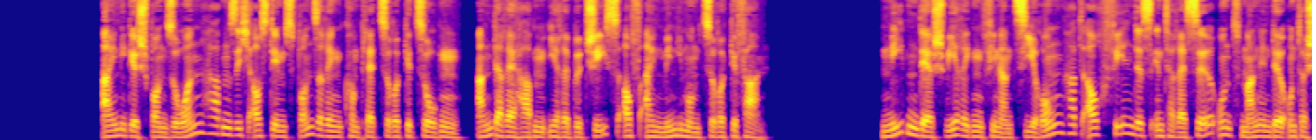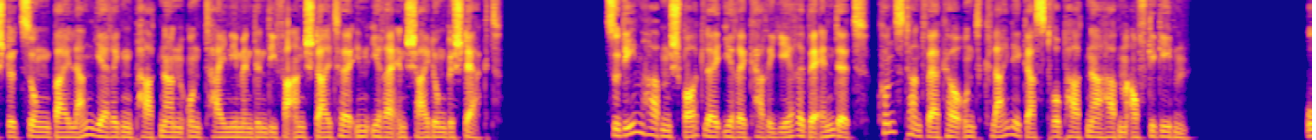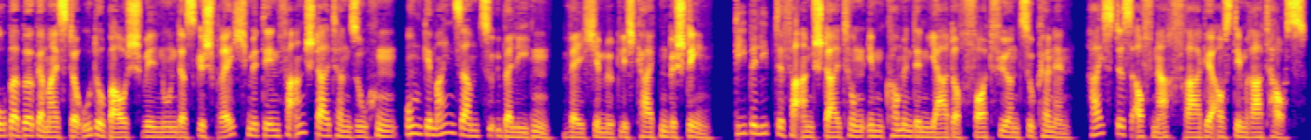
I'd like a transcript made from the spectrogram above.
Einige Sponsoren haben sich aus dem Sponsoring komplett zurückgezogen, andere haben ihre Budgets auf ein Minimum zurückgefahren. Neben der schwierigen Finanzierung hat auch fehlendes Interesse und mangelnde Unterstützung bei langjährigen Partnern und Teilnehmenden die Veranstalter in ihrer Entscheidung bestärkt. Zudem haben Sportler ihre Karriere beendet, Kunsthandwerker und kleine Gastropartner haben aufgegeben. Oberbürgermeister Udo Bausch will nun das Gespräch mit den Veranstaltern suchen, um gemeinsam zu überlegen, welche Möglichkeiten bestehen, die beliebte Veranstaltung im kommenden Jahr doch fortführen zu können, heißt es auf Nachfrage aus dem Rathaus.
